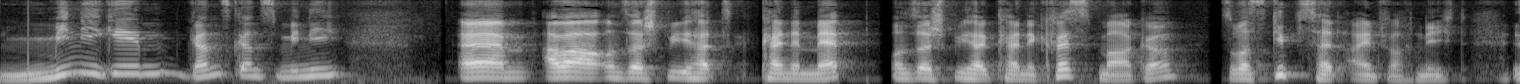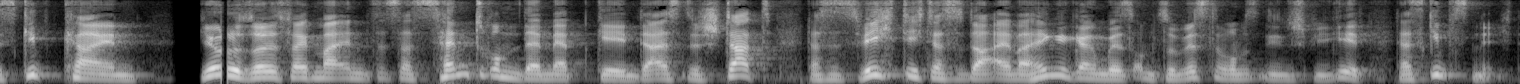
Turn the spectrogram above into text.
mini geben, ganz, ganz mini. Ähm, aber unser Spiel hat keine Map, unser Spiel hat keine Questmarker. Sowas gibt's halt einfach nicht. Es gibt kein Jo, du solltest vielleicht mal in das Zentrum der Map gehen. Da ist eine Stadt. Das ist wichtig, dass du da einmal hingegangen bist, um zu wissen, worum es in diesem Spiel geht. Das gibt's nicht.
